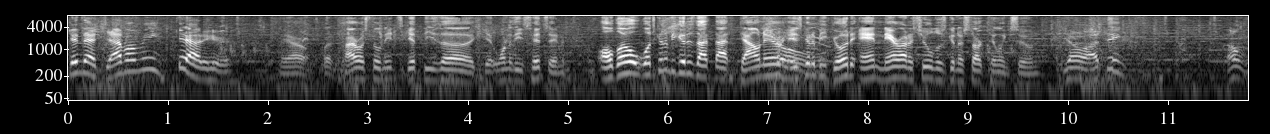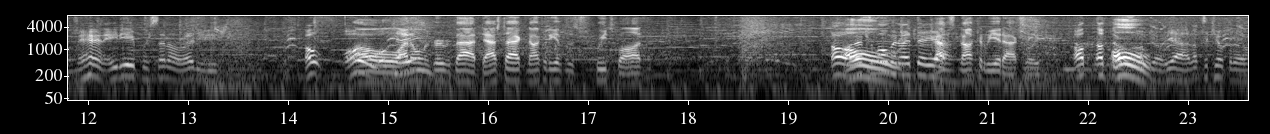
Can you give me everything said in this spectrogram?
Getting that jab on me? Get out of here. Yeah, but Pyro still needs to get these uh get one of these hits in. Although what's going to be good is that that down air is going to be good, and nair out of shield is going to start killing soon. Yo, I think. Oh man, 88% already. Oh, oh, Oh, okay. I don't agree with that. Dash attack not going to get the sweet spot. Oh, that's a moment right there. Yeah. That's not going to be it, actually. up, up throw, Oh. up throw. Yeah, that's a kill throw. Uh,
